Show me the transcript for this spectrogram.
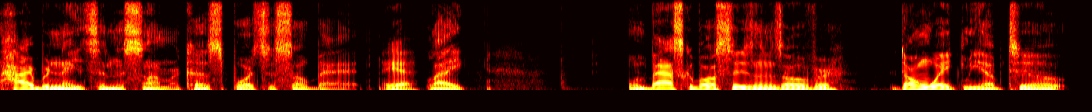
hibernates in the summer because sports is so bad. Yeah. Like when basketball season is over, don't wake me up till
